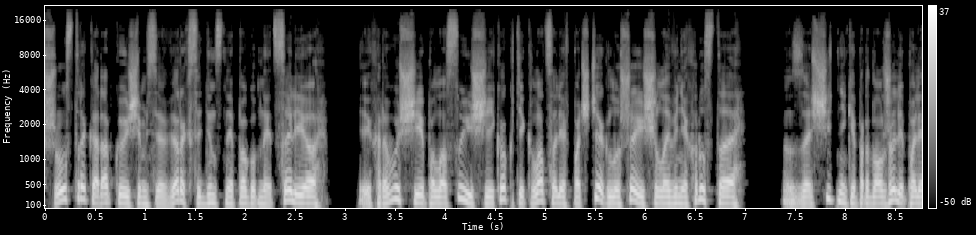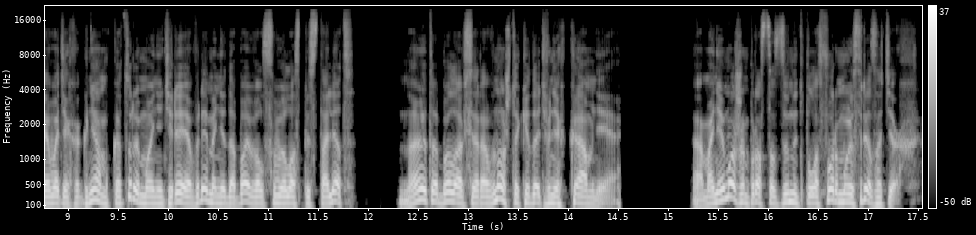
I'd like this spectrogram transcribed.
шустро карабкающимся вверх с единственной пагубной целью, их рвущие полосующие когти клацали в почти оглушающей лавине хруста. Защитники продолжали поливать их огнем, которому, не теряя времени, добавил свой лаз-пистолет, но это было все равно, что кидать в них камни. «А мы не можем просто сдвинуть платформу и срезать их?»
